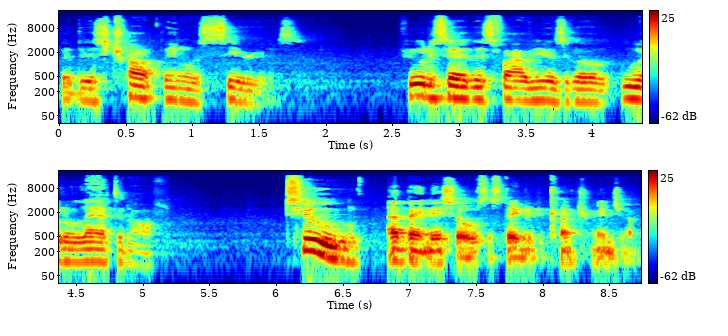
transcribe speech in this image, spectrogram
that this Trump thing was serious. If you would have said this five years ago, we would have laughed it off. Two, I think that shows the state of the country in general,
